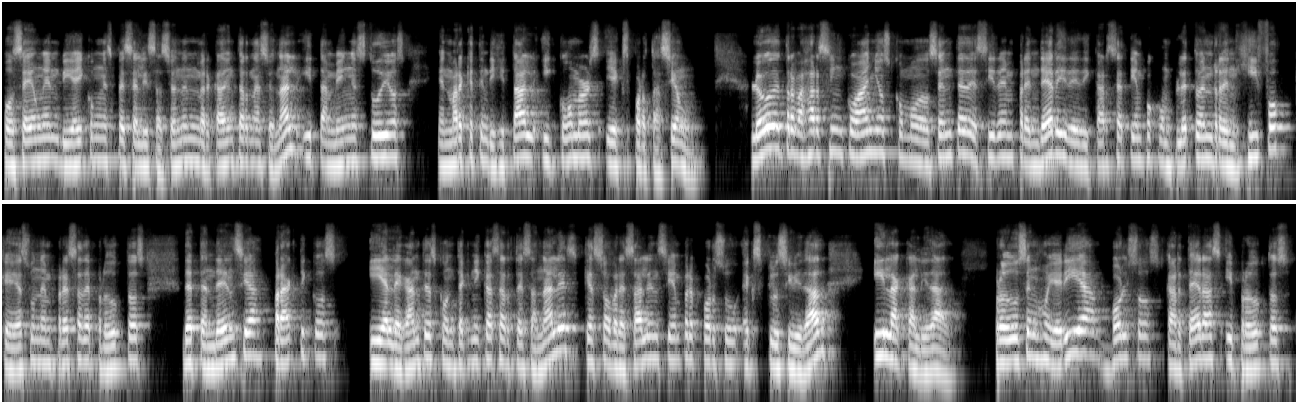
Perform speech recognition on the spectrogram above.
posee un MBA con especialización en mercado internacional y también estudios en marketing digital, e-commerce y exportación. Luego de trabajar cinco años como docente, decide emprender y dedicarse a tiempo completo en Rengifo, que es una empresa de productos de tendencia, prácticos y elegantes con técnicas artesanales que sobresalen siempre por su exclusividad y la calidad. Producen joyería, bolsos, carteras y productos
